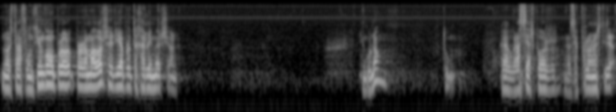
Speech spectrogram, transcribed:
nuestra función como programador sería proteger la inversión? ¿Ninguno? Gracias, por, gracias por la honestidad.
